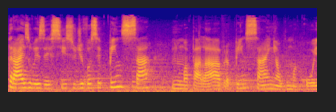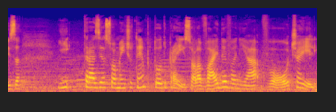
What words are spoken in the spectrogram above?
traz o exercício de você pensar em uma palavra, pensar em alguma coisa e trazer a sua mente o tempo todo para isso. Ela vai devanear, volte a ele.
